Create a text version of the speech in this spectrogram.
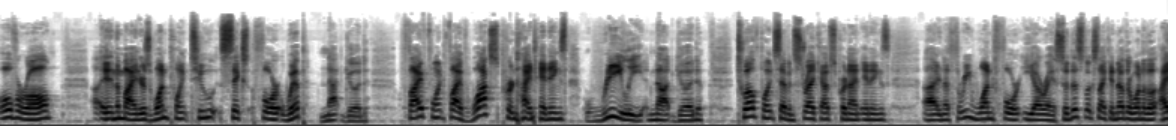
overall in the minors, 1.264 WHIP, not good. 5.5 walks per nine innings, really not good. 12.7 strikeouts per nine innings. Uh, and a 3.14 ERA. So this looks like another one of the. I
